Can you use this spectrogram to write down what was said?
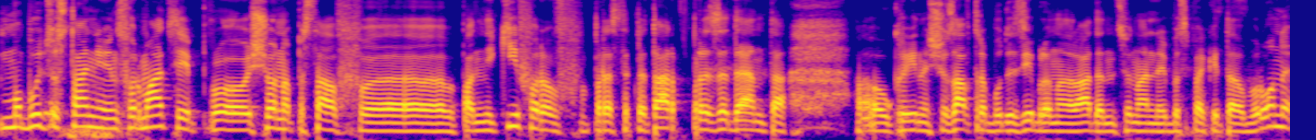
мабуть, з останньої інформації про що написав е, пан Нікіфоров, прес-секретар президента е, України, що завтра буде зібрана Рада національної безпеки та оборони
